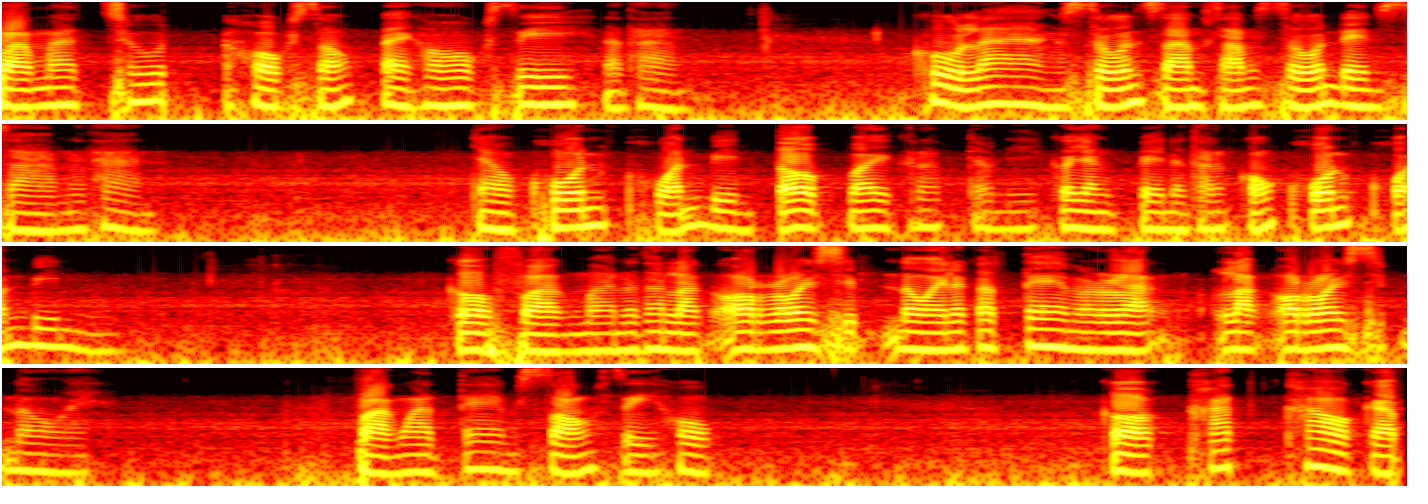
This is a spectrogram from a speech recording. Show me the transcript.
ฝากมาชุดหกสองแปดหกสี่นะท่าน คู่ล่างศูนย์สามสามศูนย์เด่นสามนะท่าน เจ้าโคนขวนบินต่อไปครับ เจ้านี้ก็ยังเป็นในทางของโคนขวนบิน ก็ฝากมาในทาหลักร้อยสิบหน่วย แล้วก็แต้มหลักหลักร้อยสิบหน่วย ฝากมาแต้มสองสี่หกก็คัดเข้ากับ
